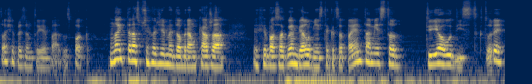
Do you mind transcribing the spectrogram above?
to się prezentuje bardzo spoko. No i teraz przechodzimy do bramkarza chyba Zagłębia Lubin, z tego co pamiętam, jest to Dioudist, który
